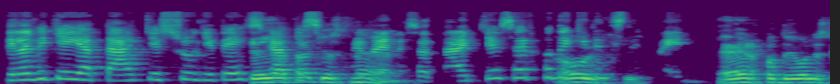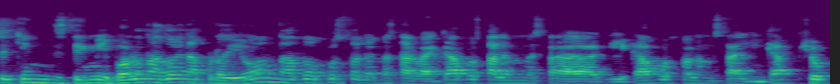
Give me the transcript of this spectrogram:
Δηλαδή και οι ατάκες σου, γιατί έχεις κάποιες συγκεκριμένε ναι. ατάκες, έρχονται Όχι. εκείνη τη στιγμή. Έρχονται όλες εκείνη τη στιγμή. Μπορώ να δω ένα προϊόν, να δω πώς το λέμε στα αγγλικά, πώς το λέμε στα αγγλικά, πώς το λέμε στα ελληνικά, πιο,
